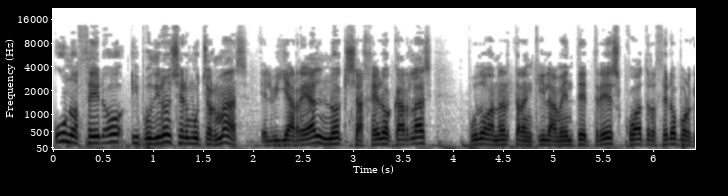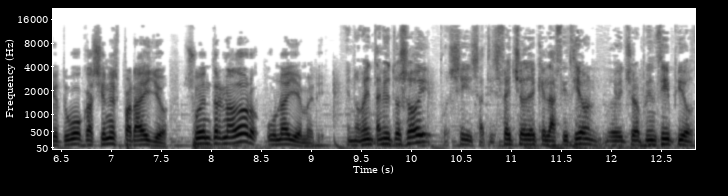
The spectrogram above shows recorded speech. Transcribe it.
1-0 y pudieron ser muchos más. El Villarreal, no exagero, Carlas, pudo ganar tranquilamente 3-4-0 porque tuvo ocasiones para ello. Su entrenador, Unai Emery. En 90 minutos hoy, pues sí, satisfecho de que la afición, lo he dicho al principio,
